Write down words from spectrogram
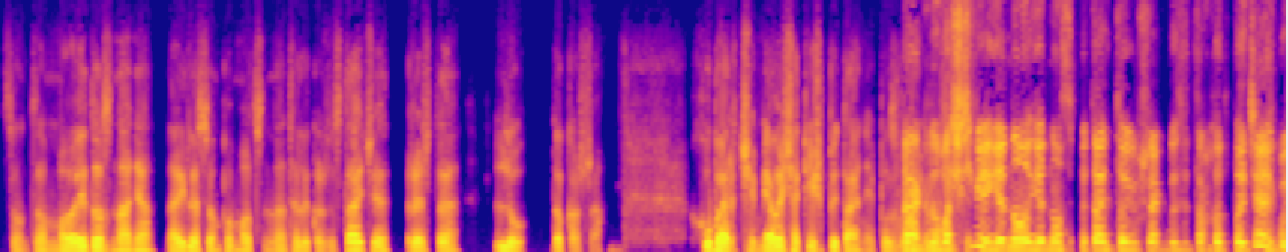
są to moje doznania, na ile są pomocne, na tyle korzystajcie, resztę lu, do kosza. Hubercie, miałeś jakieś pytanie? Pozwól tak, no właściwie jedno, jedno z pytań to już jakby trochę odpowiedziałeś, bo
